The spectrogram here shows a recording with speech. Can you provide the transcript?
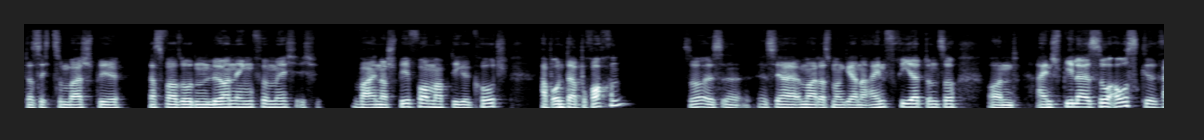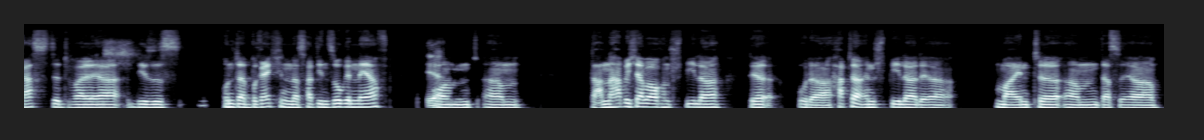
dass ich zum Beispiel, das war so ein Learning für mich. Ich war in der Spielform, habe die gecoacht, habe unterbrochen. So, ist, äh, ist ja immer, dass man gerne einfriert und so. Und ein Spieler ist so ausgerastet, weil er dieses Unterbrechen, das hat ihn so genervt. Ja. Und ähm, dann habe ich aber auch einen Spieler, der, oder hatte einen Spieler, der meinte, ähm, dass er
